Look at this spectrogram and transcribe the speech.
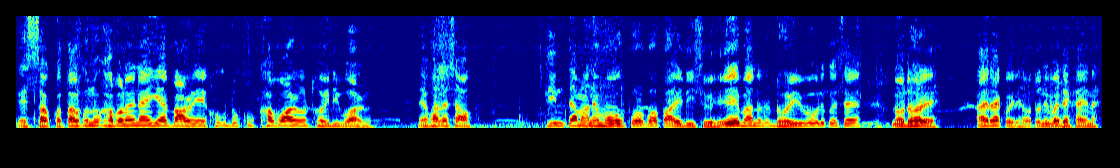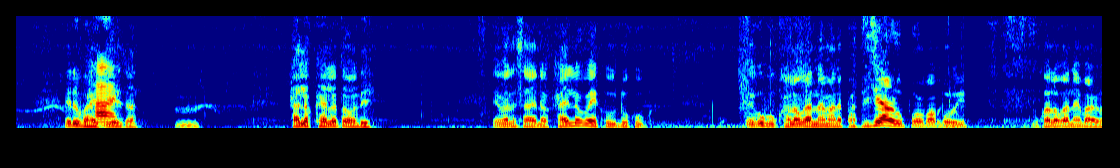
এই চাওক কঁঠাল কোনো খাবলৈ নাই ইয়াত বাৰু এখোক দুখোক খাব আৰু থৈ দিব আৰু। এইফালে চাওক তিনিটা মানে মই ওপৰৰ পৰা পাৰি দিছোঁ। এই মানুহটো ধৰিব বুলি কৈছে নধৰে। আইতা কৈ দে অতনিৰ পৰা দেখাই নাই। এইটো ভাইটি এজন। খাই লওক খাই লওক তহঁতি। এইফালে চাই লওক খাই ল'ব এখোক দুখোক। একো বোখা লগা নাই মানে পাতিছে আৰু ওপৰৰ পৰা পৰি। বোকা লগা নাই বাৰু।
